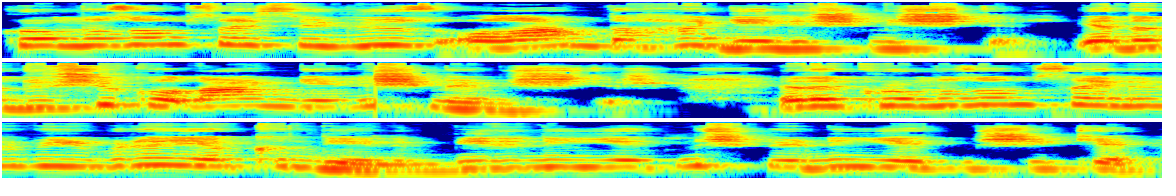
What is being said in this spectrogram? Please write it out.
Kromozom sayısı 100 olan daha gelişmiştir ya da düşük olan gelişmemiştir. Ya da kromozom sayıları birbirine yakın diyelim. Birinin 70 birinin 72.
